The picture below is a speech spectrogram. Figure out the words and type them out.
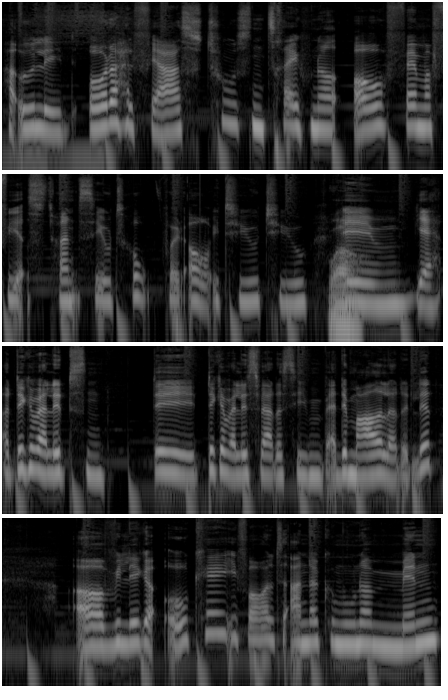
har udledt 78.385 ton CO2 på et år i 2020. Wow. Øhm, ja, og det kan være lidt sådan, det, det kan være lidt svært at sige, er det meget eller er det lidt? Og vi ligger okay i forhold til andre kommuner, men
